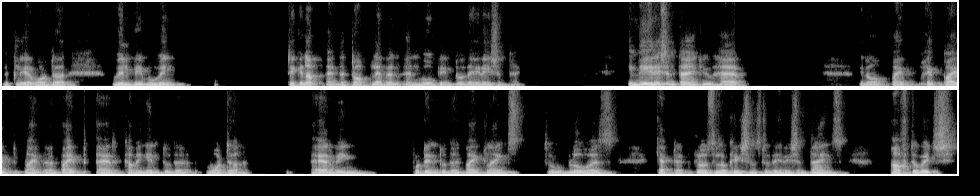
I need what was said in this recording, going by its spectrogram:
the clear water, will be moving, taken up at the top level and moved into the aeration tank. In the aeration tank, you have you know, pipe, pipe, piped, pipe, uh, piped air coming into the water, air being put into the pipelines through blowers kept at close locations to the aeration tanks, after which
